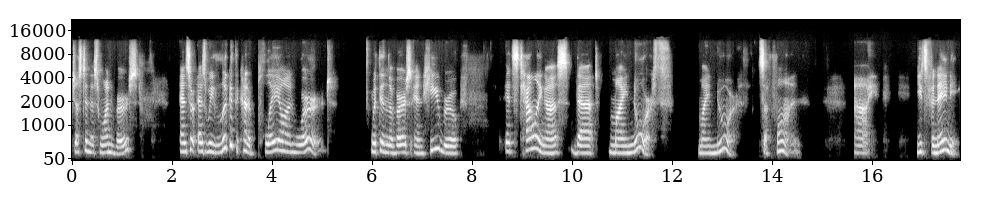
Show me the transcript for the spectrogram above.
just in this one verse? And so as we look at the kind of play on word within the verse in Hebrew, it's telling us that my north, my north, Safon, uh, Yitzfaneni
